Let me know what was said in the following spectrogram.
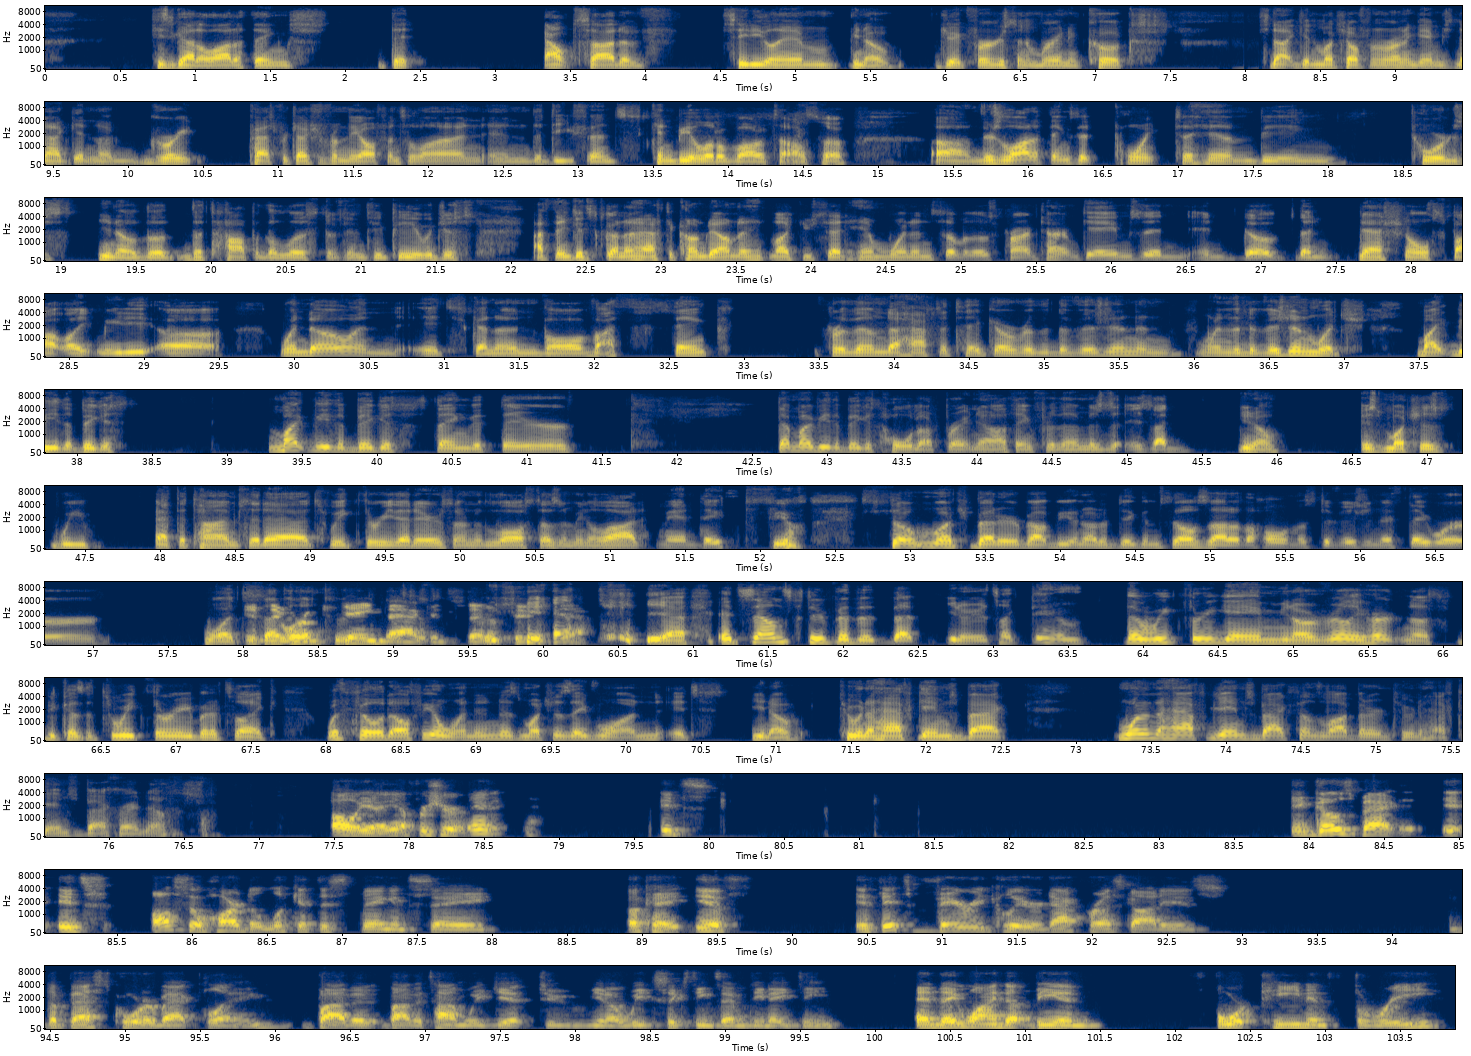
he's got a lot of things that outside of CeeDee Lamb, you know, Jake Ferguson and Brandin Cooks he's not getting much help from the running game. He's not getting a great pass protection from the offensive line, and the defense can be a little volatile. So um, there's a lot of things that point to him being towards you know the the top of the list of MVP. It would just I think it's going to have to come down to like you said, him winning some of those primetime games and and the the national spotlight media uh, window, and it's going to involve I think for them to have to take over the division and win the division, which might be the biggest might be the biggest thing that they're that might be the biggest holdup right now. I think for them is is I you know as much as we at the time said, ah, it's week three that Arizona loss doesn't mean a lot. Man, they feel so much better about being able to dig themselves out of the hole in this division if they were what if they were a game back instead of two. yeah. yeah. yeah. It sounds stupid that, that you know, it's like, damn, the week three game, you know, really hurting us because it's week three, but it's like with Philadelphia winning as much as they've won, it's, you know, two and a half games back. One and a half games back sounds a lot better than two and a half games back right now. Oh yeah, yeah, for sure. And it's it goes back it, it's also hard to look at this thing and say, okay, if if it's very clear Dak Prescott is the best quarterback playing by the by the time we get to, you know, week 16, 17, 18, and they wind up being 14 and 3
